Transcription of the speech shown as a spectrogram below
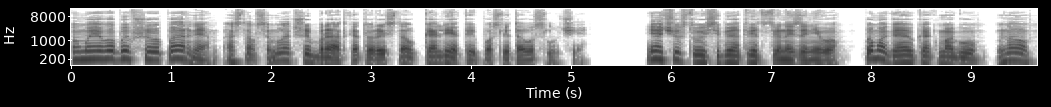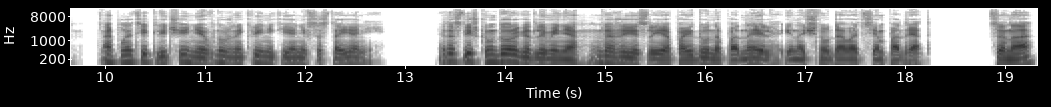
У моего бывшего парня остался младший брат, который стал калекой после того случая. Я чувствую себя ответственной за него, помогаю как могу, но оплатить лечение в нужной клинике я не в состоянии. Это слишком дорого для меня, даже если я пойду на панель и начну давать всем подряд. Цена?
